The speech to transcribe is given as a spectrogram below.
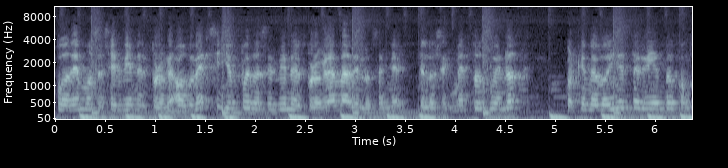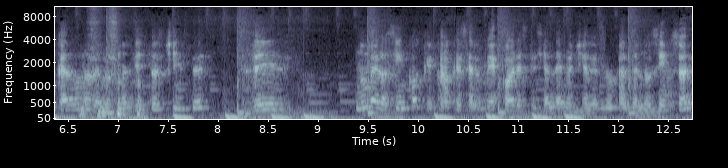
podemos hacer bien el programa, o ver si yo puedo hacer bien el programa de los, de los segmentos buenos, porque me voy a estar viendo con cada uno de los malditos chistes del número 5, que creo que es el mejor especial de Noche de Brujas de los Simpsons,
